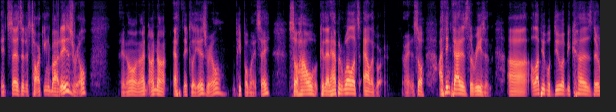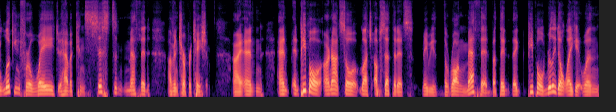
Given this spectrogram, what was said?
it says that it's talking about Israel, you know, and I, am not ethnically Israel, people might say. So how could that happen? Well, it's allegory. Right. And so I think that is the reason. Uh, a lot of people do it because they're looking for a way to have a consistent method of interpretation. All right. And and and people are not so much upset that it's maybe the wrong method, but they, they people really don't like it when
